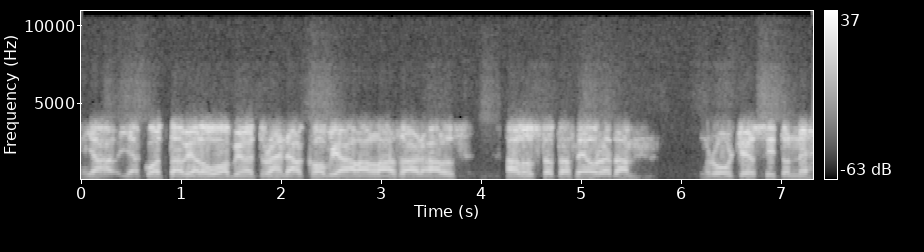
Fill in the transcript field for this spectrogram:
Ja, ja kun ottaa vielä huomioon, että Randall Cobb ja Alan Lazard halus, halus tota seurata Rogersi tonne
